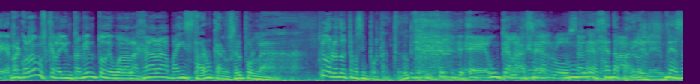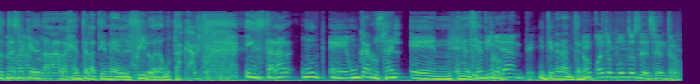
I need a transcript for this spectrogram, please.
eh, recordemos que el Ayuntamiento de Guadalajara va a instalar un carrusel por la. Digo, hablando de temas importantes, ¿no? eh, un carrusel. rosa de una agenda padre. Lemos. De esa, de esa que la, a la gente la tiene en el filo de la butaca. Instalar un, eh, un carrusel en, en el centro. Itinerante. Itinerante, ¿no? En cuatro puntos del centro.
